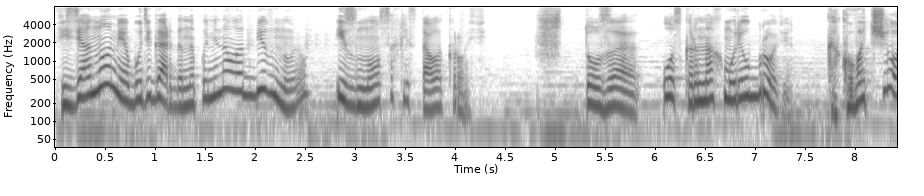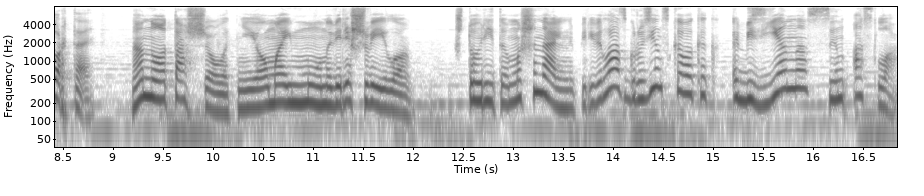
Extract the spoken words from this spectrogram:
Физиономия Будигарда напоминала отбивную, из носа хлестала кровь. «Что за...» — Оскар нахмурил брови. «Какого черта?» «А ну, отошел от нее, маймуна Верешвило!» Что Рита машинально перевела с грузинского как «обезьяна, сын осла».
